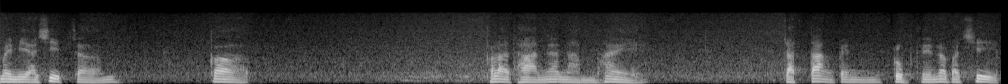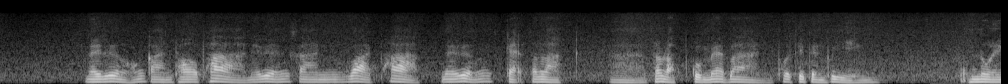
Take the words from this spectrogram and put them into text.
ไม่มีอาชีพเสริม ก็พระราชทานแนะนำให้จัดตั้งเป็นกลุ่มศิลปาชีพ ในเรื่องของการทอผ้า ในเรื่องของการวาดภาพ ในเรื่องของแกะสลักสำหรับกลุ่มแม่บ้านผู้ที่เป็นผู้หญิง หน่วย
